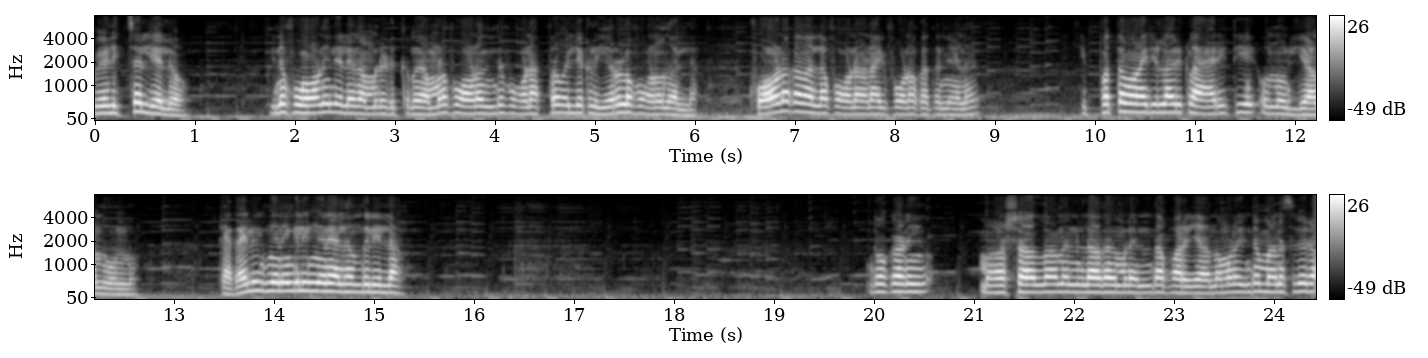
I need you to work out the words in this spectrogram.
വെളിച്ചല്ലല്ലോ പിന്നെ ഫോണിലല്ലേ നമ്മൾ എടുക്കുന്നത്. നമ്മളെ ഫോൺ എന്റെ ഫോൺ അത്ര വലിയ ക്ലിയറുള്ള ഫോണൊന്നും അല്ല. ഫോണൊക്കെ നല്ല ഫോണാണ് ഐഫോണൊക്കെ തന്നെയാണ്. ഇപ്പോഴത്തെ മാതിരിയുള്ള ഒരു ക്ലാരിറ്റി ഒന്നും ഇല്ല എന്ന് തോന്നുന്നു. ഏതായാലും ഇങ്ങനെയെങ്കിലും ഇങ്ങനെ അലഹമില്ല ഇതൊക്കെയാണ് മാഷാല്ലാന്നല്ലാതെ നമ്മൾ എന്താ പറയുക നമ്മൾ എന്റെ മനസ്സിലൊരു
